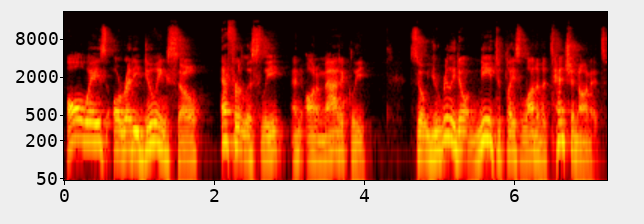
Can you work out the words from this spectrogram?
always already doing so effortlessly and automatically. So you really don't need to place a lot of attention on it.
